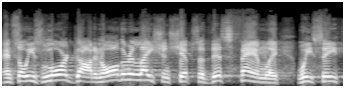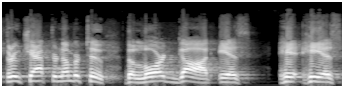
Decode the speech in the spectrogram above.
And so He's Lord God. In all the relationships of this family, we see through chapter number two, the Lord God is, He, he is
